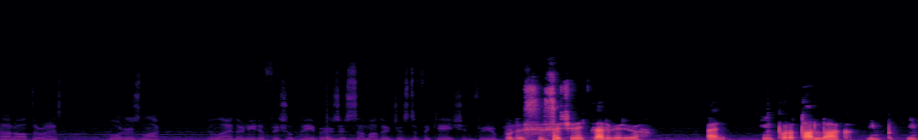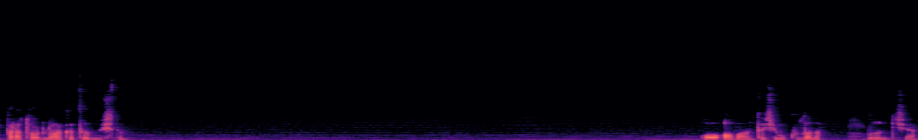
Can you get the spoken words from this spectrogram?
a Burada size seçenekler veriyor. Ben imparatorluğa imp- imparatorluğa katılmıştım. O avantajımı kullanıp bunu diyeceğim.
